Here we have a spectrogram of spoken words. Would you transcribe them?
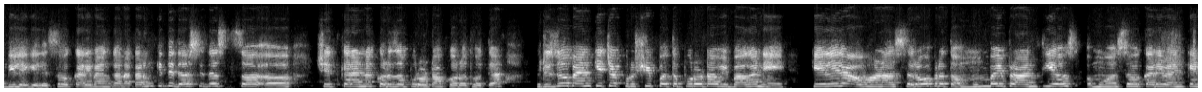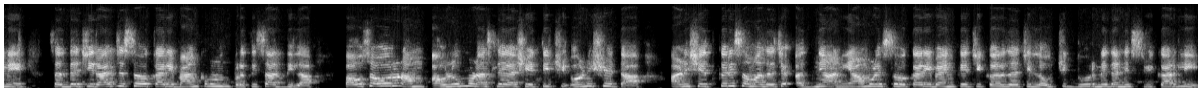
दिले गेले सहकारी बँकांना. कारण की ते जास्तीत जास्त शेतकऱ्यांना कर्ज पुरवठा करत होत्या. रिझर्व्ह बँकेच्या कृषी पतपुरवठा विभागाने केलेल्या आव्हानात सर्वप्रथम मुंबई प्रांतीय सहकारी बँकेने सध्याची राज्य सहकारी बँक म्हणून प्रतिसाद दिला. पावसावरून अवलंबून असलेल्या शेतीची अनिश्चितता आणि शेतकरी समाजाचे अज्ञान यामुळे सहकारी बँकेची कर्जाची लवचिक धोरणे त्यांनी स्वीकारली.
